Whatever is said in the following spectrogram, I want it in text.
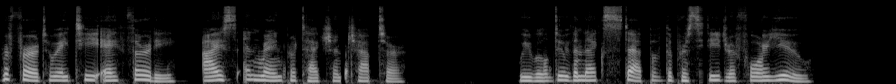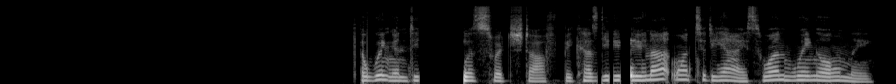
refer to ATA 30, Ice and Rain Protection chapter. We will do the next step of the procedure for you. The wing anti-ice was switched off because you do not want to de-ice one wing only.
